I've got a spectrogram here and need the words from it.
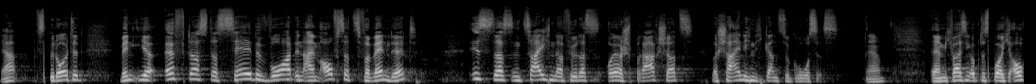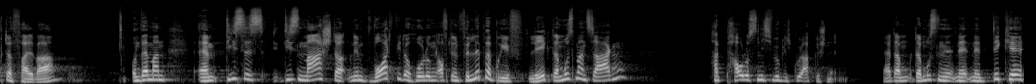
Ja, das bedeutet, wenn ihr öfters dasselbe Wort in einem Aufsatz verwendet, ist das ein Zeichen dafür, dass euer Sprachschatz wahrscheinlich nicht ganz so groß ist. Ja? Ähm, ich weiß nicht, ob das bei euch auch der Fall war. Und wenn man ähm, dieses, diesen Maßstab nimmt, Wortwiederholungen auf den Philipperbrief legt, dann muss man sagen, hat Paulus nicht wirklich gut abgeschnitten. Ja, da, da muss eine, eine dicke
